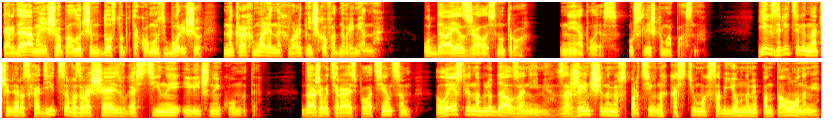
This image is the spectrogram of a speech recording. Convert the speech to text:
Когда мы еще получим доступ к такому сборищу накрахмаленных воротничков одновременно?» Удая сжалась нутро. «Нет, Лес, уж слишком опасно». Их зрители начали расходиться, возвращаясь в гостиные и личные комнаты. Даже вытираясь полотенцем, Лесли наблюдал за ними, за женщинами в спортивных костюмах с объемными панталонами,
